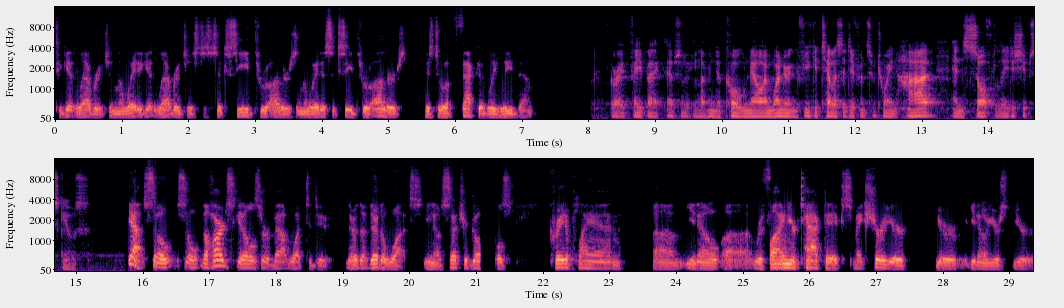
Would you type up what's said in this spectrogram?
to get leverage. And the way to get leverage is to succeed through others. And the way to succeed through others is to effectively lead them Great feedback. Absolutely loving the call. Now, I'm wondering if you could tell us the difference between hard and soft leadership skills. Yeah. So, so the hard skills are about what to do. They're the they're the what's. You know, set your goals, create a plan. Um, you know, uh, refine your tactics. Make sure you're you're you know you're you're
